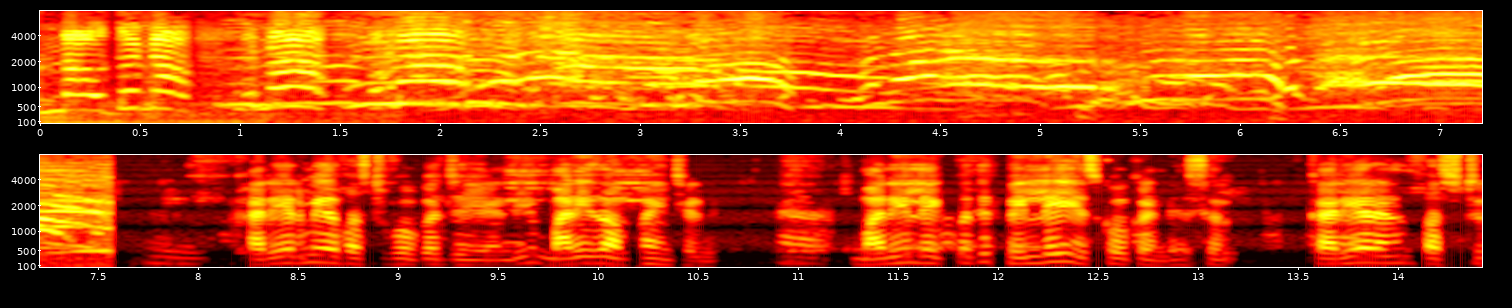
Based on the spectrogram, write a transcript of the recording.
అన్నా కెరియర్ మీద ఫస్ట్ ఫోకస్ చేయండి మనీ సంపాదించండి. మనీ లేకపోతే పెళ్ళే చేసుకోకండి అసలు. కెరియర్ అనేది ఫస్ట్.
